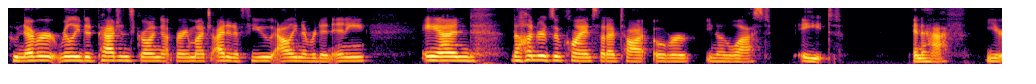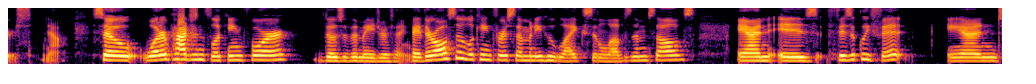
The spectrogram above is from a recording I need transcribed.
who never really did pageants growing up very much. I did a few Allie never did any. And the hundreds of clients that i've taught over you know the last eight and a half years now. So what are pageants looking for? Those are the major things. Okay, they're also looking for somebody who likes and loves themselves and is physically fit and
